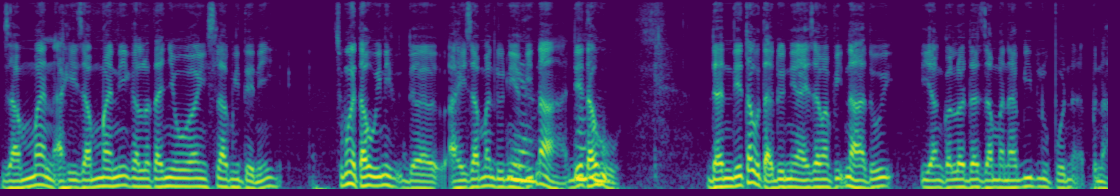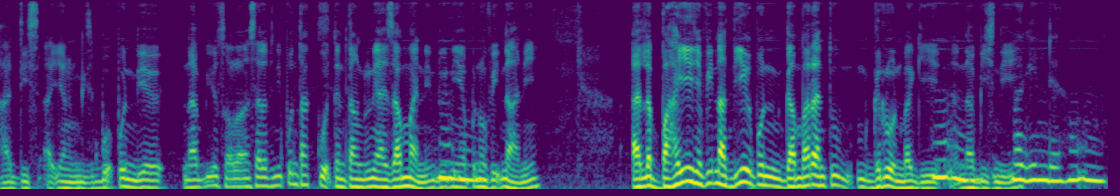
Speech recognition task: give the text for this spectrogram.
Zaman akhir zaman ni kalau tanya orang Islam kita ni semua tahu ini dah akhir zaman dunia yeah. fitnah. Dia mm. tahu. Dan dia tahu tak dunia akhir zaman fitnah tu yang kalau dah zaman Nabi dulu pun pernah hadis yang disebut pun dia Nabi SAW ni pun takut tentang dunia zaman ni dunia mm. penuh fitnah ni adalah bahayanya fitnah dia pun gambaran tu gerun bagi mm Nabi sendiri. Baginda. Hmm.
